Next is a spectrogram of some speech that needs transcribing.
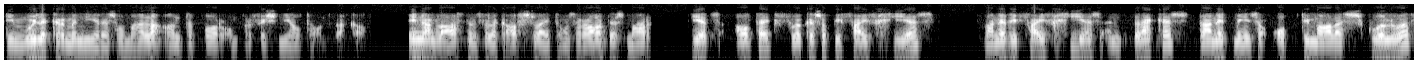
Die moeiliker manier is om hulle aan te por om professioneel te ontwikkel. En dan laastens wil ek afsluit, ons raad is maar steeds altyd fokus op die 5 G's. Wanneer die 5 G's in plek is, dan het mense optimale skoolhoof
